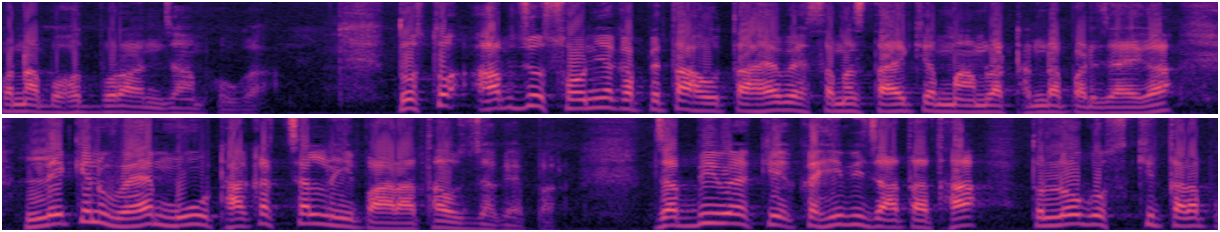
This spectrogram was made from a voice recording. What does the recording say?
वरना बहुत बुरा अंजाम होगा। दोस्तों, अब जो सोनिया का पिता होता है, वह समझता है कि अब मामला ठंडा पड़ जाएगा, लेकिन वह मुँह उठाकर चल नहीं पा रहा था उस जगह पर। जब भी वह कहीं भी जाता था तो लोग उसकी तरफ़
